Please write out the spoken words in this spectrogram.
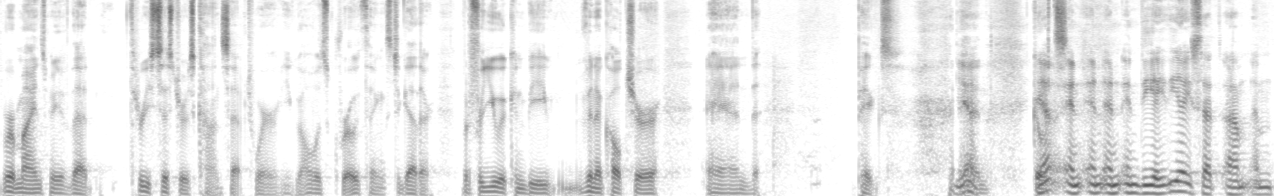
reminds me of that three sisters concept where you always grow things together. But for you, it can be viniculture and pigs. Yeah. and goats. Yeah, and, and, and, and the idea is that um, um,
